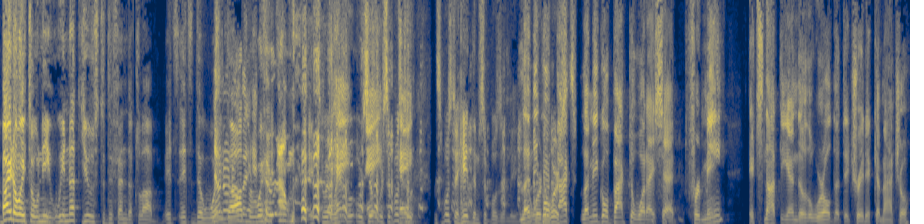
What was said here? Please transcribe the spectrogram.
by the way, Tony, we're not used to defend the club. It's it's the way no, the no, other way around. We're, Hey, we're- we're hey, we're supposed hey. to we're supposed to hate them supposedly. let me we're the go back. Let me go back to what I said. For me, it's not the end of the world that they traded Camacho.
